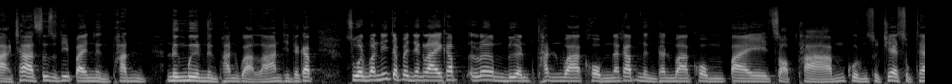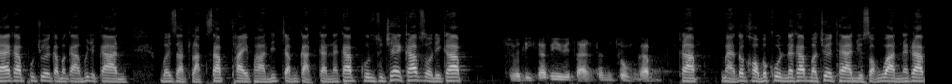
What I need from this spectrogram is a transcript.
ต่างชาติซื้อสุทธิไป 1,000 11,000 กว่าล้านทีนะครับ ส่วนวันนี้จะเป็นอย่างไรครับ เริ่มเดือนธันวาคมนะครับ1ธันวาคมไปสอบถามคุณสุเชษสุขแท้ครับผู้ช่วยกรรมการผู้จัดการบริษัทหลักทรัพย์ไทยพาณิชย์จำกัดกันนะครับ คุณสุเชษครับ สวัสดีครับ สวัสดีครับพี่วิสารท่านผู้ชมครับ ครับแหมต้องขอบพระคุณนะครับ มาช่วยแทนอยู่ 2 วันนะครับ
